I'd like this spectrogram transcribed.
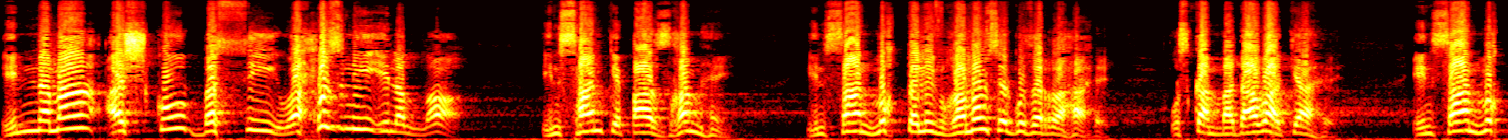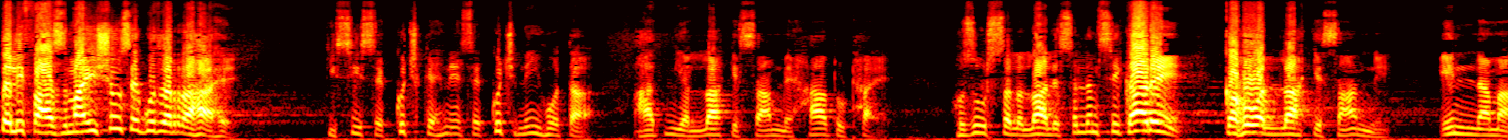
انما اشکو بسی و حسنی اللہ انسان کے پاس غم ہے انسان مختلف غموں سے گزر رہا ہے۔ اس کا مداوع کیا ہے؟ انسان مختلف آزمائشوں سے گزر رہا ہے۔ کسی سے کچھ کہنے سے کچھ نہیں ہوتا۔ آدمی اللہ کے سامنے ہاتھ اٹھائے۔ حضور صلی اللہ علیہ وسلم سکھا رہے کہو اللہ کے سامنے، انما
